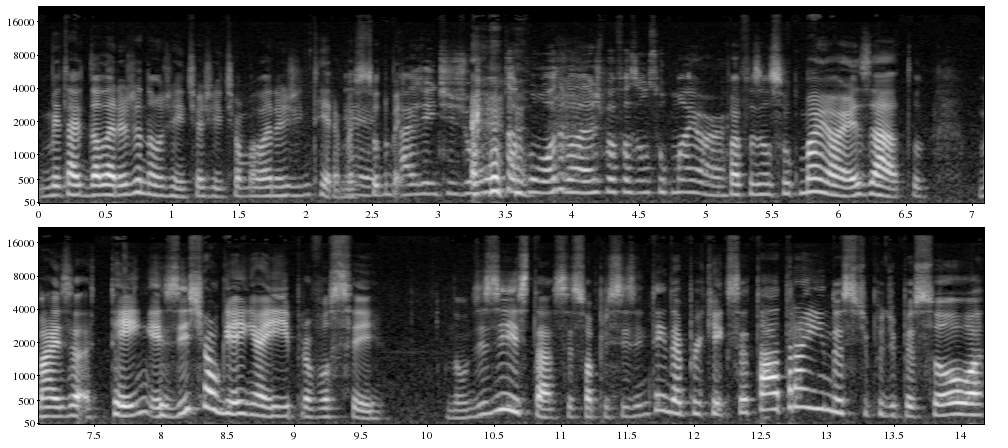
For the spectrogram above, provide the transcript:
Metade da laranja não, gente. A gente é uma laranja inteira, mas é, tudo bem. A gente junta com outra laranja para fazer um suco maior. Para fazer um suco maior, exato. Mas uh, tem, existe alguém aí para você. Não desista. Você só precisa entender por que, que você está atraindo esse tipo de pessoa,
